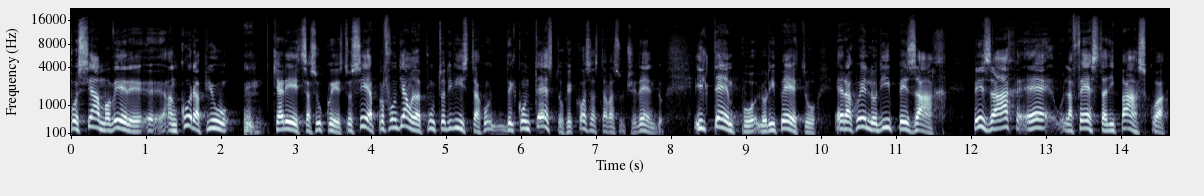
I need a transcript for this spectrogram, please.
possiamo avere eh, ancora più chiarezza su questo se approfondiamo dal punto di vista del contesto che cosa stava succedendo. Il tempo, lo ripeto, era quello di Pesach. Pesach è la festa di Pasqua,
